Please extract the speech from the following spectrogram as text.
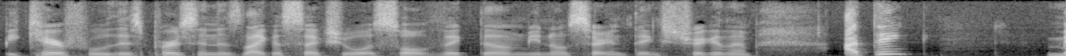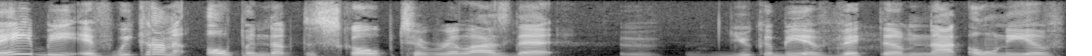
be careful this person is like a sexual assault victim you know certain things trigger them. I think maybe if we kind of opened up the scope to realize that you could be a victim not only of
